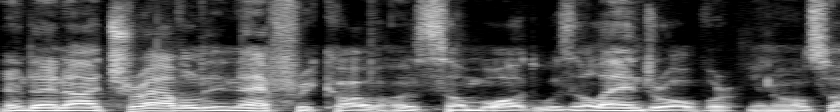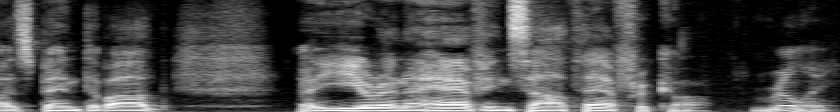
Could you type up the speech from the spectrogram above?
and then I traveled in Africa uh, somewhat with a Land Rover, you know. So I spent about a year and a half in South Africa, Really?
